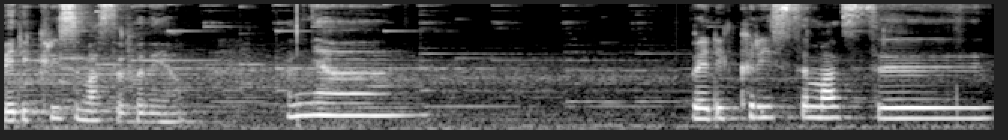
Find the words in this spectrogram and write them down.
Merry Christmas 보내요. 안녕. Merry Christmas.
